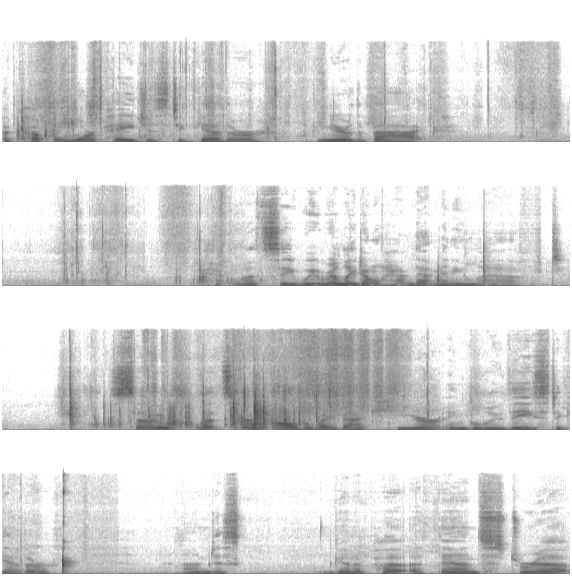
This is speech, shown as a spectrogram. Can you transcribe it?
a couple more pages together near the back. Let's see, we really don't have that many left. So let's go all the way back here and glue these together. I'm just going to put a thin strip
